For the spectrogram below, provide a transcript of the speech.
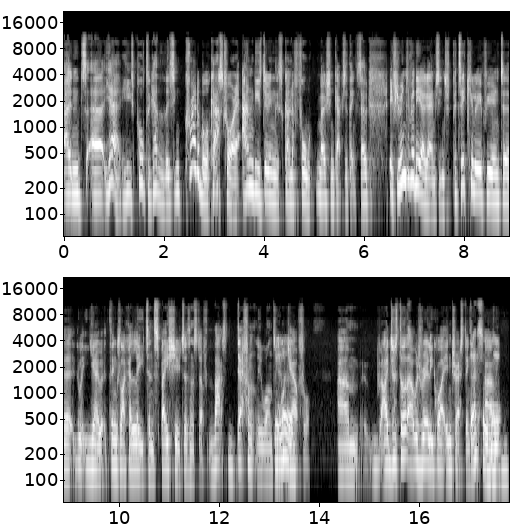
and uh, yeah, he's pulled together this incredible cast for it, and he's doing this kind of full motion capture thing. So, if you're into video games, particularly if you're into you know things like Elite and space shooters and stuff, that's definitely one to yeah. watch out for. Um, I just thought that was really quite interesting. Definitely. Um,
